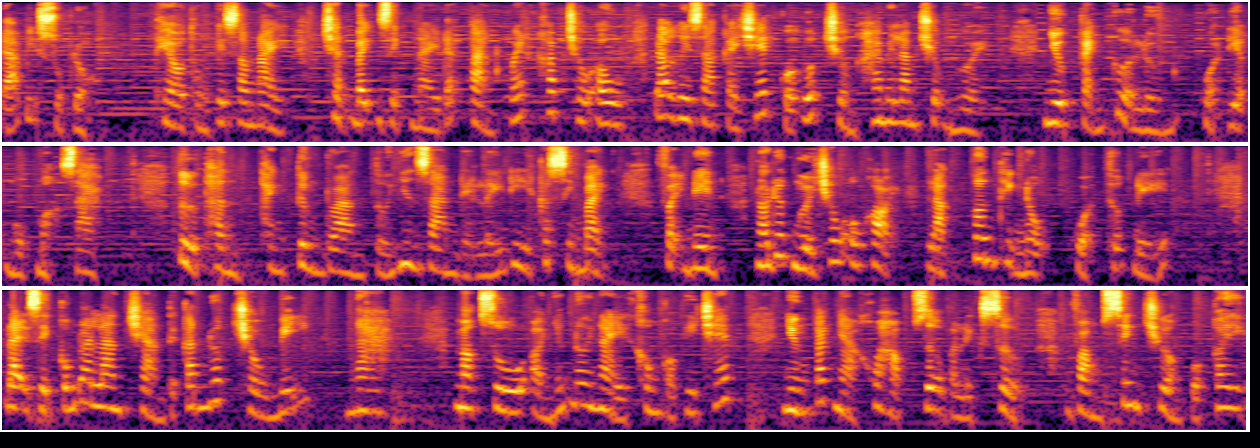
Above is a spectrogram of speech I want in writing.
đã bị sụp đổ. Theo thống kê sau này, trận bệnh dịch này đã tàn quét khắp châu Âu, đã gây ra cái chết của ước chừng 25 triệu người, như cánh cửa lớn của địa ngục mở ra. Tử thần thành từng đoàn tới nhân gian để lấy đi các sinh mệnh, vậy nên nó được người châu Âu gọi là cơn thịnh nộ của Thượng Đế. Đại dịch cũng đã lan tràn tới các nước châu Mỹ, Nga, Mặc dù ở những nơi này không có ghi chép, nhưng các nhà khoa học dựa vào lịch sử, vòng sinh trưởng của cây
